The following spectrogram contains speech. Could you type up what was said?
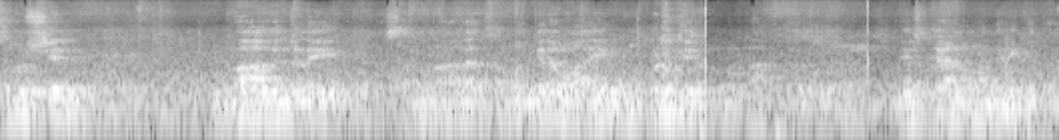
സോഷ്യൽ വിഭാഗങ്ങളെയും സം- നല്ല സമഗ്രമായി ഉൾപ്പെടുത്തിക്കൊണ്ടുള്ള ഒരു ലിസ്റ്റാണ് വന്നിരിക്കുന്നത്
